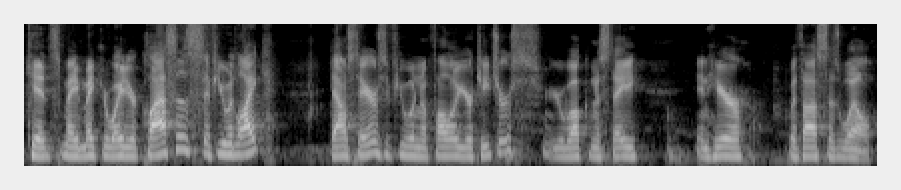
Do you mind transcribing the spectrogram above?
kids may make your way to your classes if you would like. Downstairs, if you want to follow your teachers, you're welcome to stay in here with us as well.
